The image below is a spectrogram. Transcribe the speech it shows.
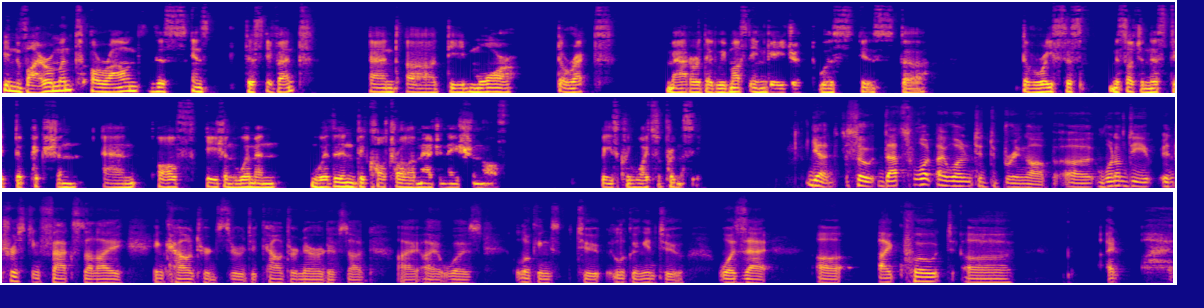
environment around this in, this event, and uh, the more direct matter that we must engage it with is the the racist, misogynistic depiction and of Asian women within the cultural imagination of basically white supremacy. Yeah, so that's what I wanted to bring up. Uh, one of the interesting facts that I encountered through the counter narratives that I, I was looking to looking into was that uh, I quote uh, I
